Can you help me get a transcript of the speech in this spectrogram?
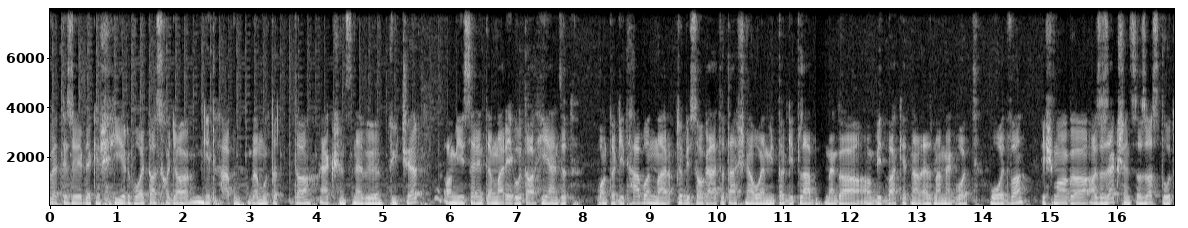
Következő érdekes hír volt az, hogy a GitHub bemutatta Actions nevű feature, ami szerintem már régóta hiányzott pont a GitHubon, már többi szolgáltatásnál olyan, mint a GitLab, meg a, a Bitbucketnál ez már meg volt oldva, és maga az az Actions az azt tud,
